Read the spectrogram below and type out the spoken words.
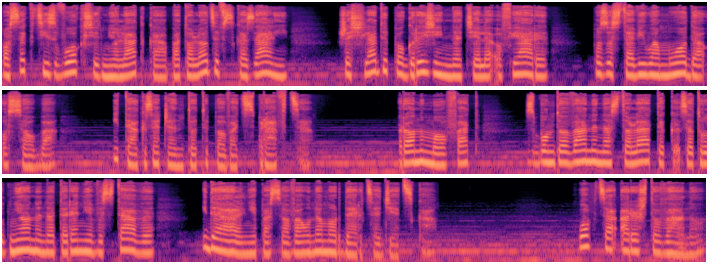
Po sekcji zwłok siedmiolatka patolodzy wskazali, że ślady pogryzień na ciele ofiary pozostawiła młoda osoba i tak zaczęto typować sprawcę. Ron Moffat, zbuntowany nastolatek zatrudniony na terenie wystawy, idealnie pasował na mordercę dziecka. Chłopca aresztowano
